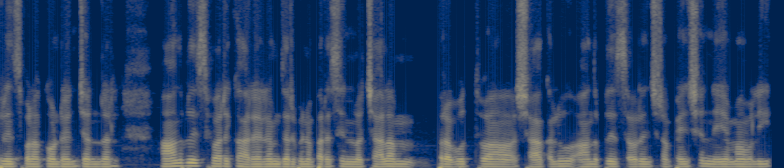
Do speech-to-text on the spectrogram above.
ప్రిన్సిపల్ అకౌంటెంట్ జనరల్ ఆంధ్రప్రదేశ్ వారి కార్యాలయం జరిపిన పరిశీలనలో చాలా ప్రభుత్వ శాఖలు ఆంధ్రప్రదేశ్ సవరించిన పెన్షన్ నియమావళి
